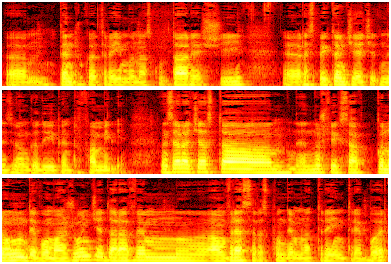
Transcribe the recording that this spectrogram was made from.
um, pentru că trăim în ascultare și uh, respectăm ceea ce Dumnezeu a îngăduit pentru familie. În seara aceasta nu știu exact până unde vom ajunge, dar avem, am vrea să răspundem la trei întrebări.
